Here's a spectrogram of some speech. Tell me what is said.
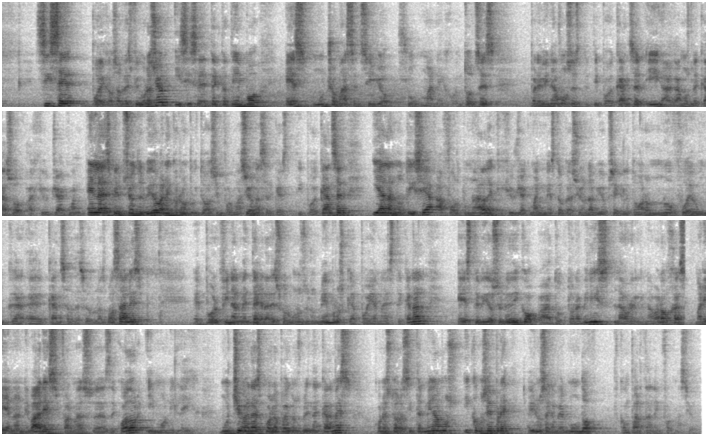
si se puede causar desfiguración y si se detecta a tiempo es mucho más sencillo su manejo. Entonces, previnamos este tipo de cáncer y hagámosle caso a Hugh Jackman. En la descripción del video van a encontrar un poquito más información acerca de este tipo de cáncer y a la noticia afortunada de que Hugh Jackman en esta ocasión la biopsia que le tomaron no fue un eh, cáncer de células basales. Eh, por, finalmente agradezco a algunos de los miembros que apoyan a este canal Este video se lo dedico a doctora Milis, Laura Elena Barojas, Mariana Nevares, Farmacias de Ecuador y Moni Leigh. Muchísimas gracias por el apoyo que nos brindan cada mes. Con esto ahora sí terminamos y como siempre, ayúdenos a cambiar el mundo, compartan la información.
